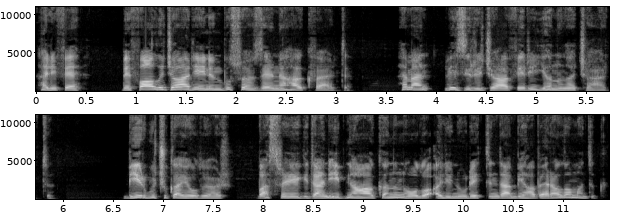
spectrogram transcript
Halife, vefalı cariyenin bu sözlerine hak verdi. Hemen Veziri Cafer'i yanına çağırdı. Bir buçuk ay oluyor. Basra'ya giden İbni Hakan'ın oğlu Ali Nurettin'den bir haber alamadık.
